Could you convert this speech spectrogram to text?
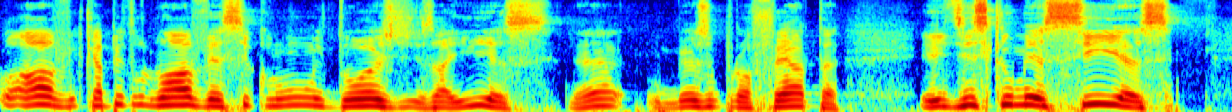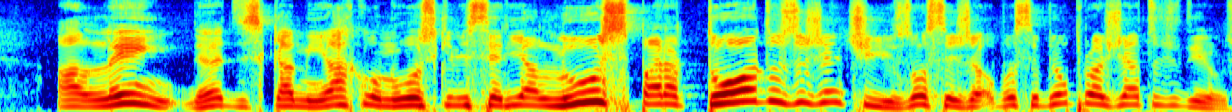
9, capítulo 9, versículo 1 e 2 de Isaías, né, o mesmo profeta, ele diz que o Messias, além né, de caminhar conosco, ele seria luz para todos os gentios. Ou seja, você vê o projeto de Deus.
